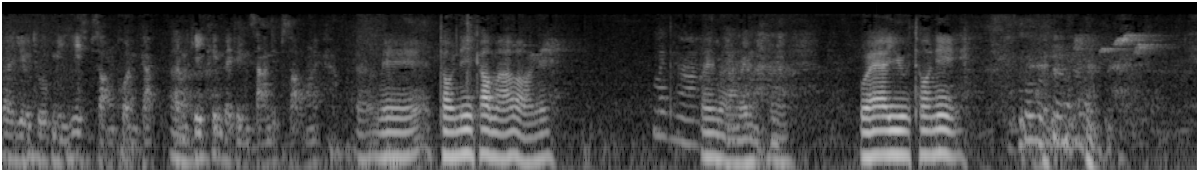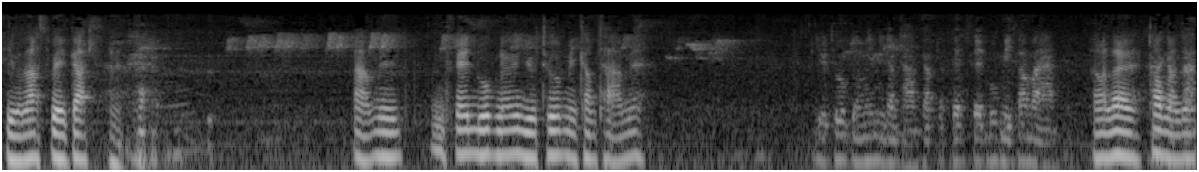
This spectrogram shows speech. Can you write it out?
แล้วยูทูบมียี่สิบสองคนครับตอนนี้ขึ้นไปถึงสามสิบสองนะครับ มีโทนี่เข้ามาเปล่านี่ ไม่มา ไม่มา ไม่มา Where are you Tony อยู่ลาสเวกัสอ่ามีเฟซบุ๊กแล้วยูทูบมีคำถามไหมยูทูบยังไม่มีคำถามครับ แต่เฟซบุ๊กมีเข้ามาเอาเลยเข้ามาเลย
